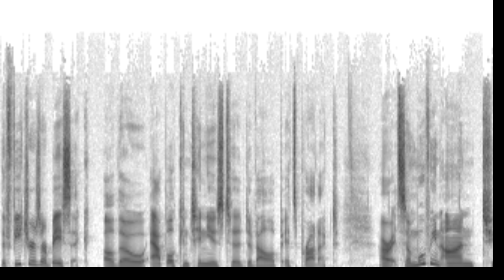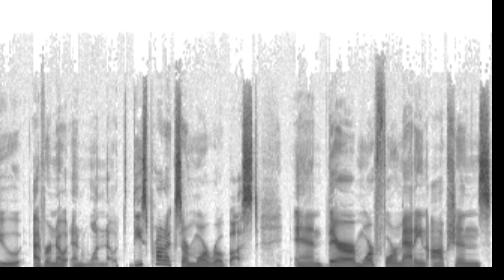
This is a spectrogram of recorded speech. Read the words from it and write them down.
The features are basic, although Apple continues to develop its product. All right, so moving on to Evernote and OneNote. These products are more robust and there are more formatting options,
